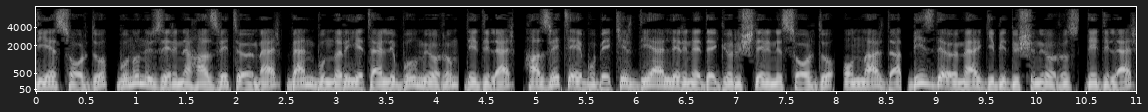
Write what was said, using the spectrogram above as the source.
diye sordu, bunun üzerine Hazreti Ömer, ben bunları yeterli bulmuyorum, dediler, Hazreti Ebubekir diğerlerine de görüşlerini sordu, onlar da, biz de Ömer gibi düşünüyoruz, dediler,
